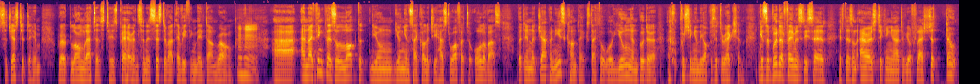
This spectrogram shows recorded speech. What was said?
suggested to him, wrote long letters to his parents and his sister about everything they'd done wrong. Uh, and I think there's a lot that Jung, Jungian psychology has to offer to all of us. But in the Japanese context, I thought, well, Jung and Buddha are pushing in the opposite direction. Because the Buddha famously said, if there's an arrow sticking out of your flesh, just don't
